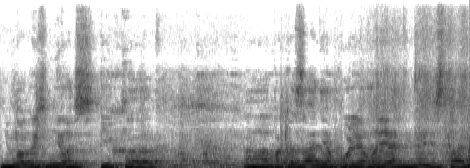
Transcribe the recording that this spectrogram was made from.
Немного изменилось их э, э, показания, более лояльными они стали.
